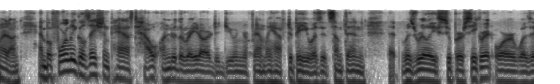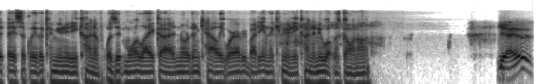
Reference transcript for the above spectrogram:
Right on. And before legalization passed, how under the radar did you and your family have to be? Was it something that was really super secret, or was it basically the community kind of? Was it more like uh, Northern Cali, where everybody in the community kind of knew what was going on? Yeah, it was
